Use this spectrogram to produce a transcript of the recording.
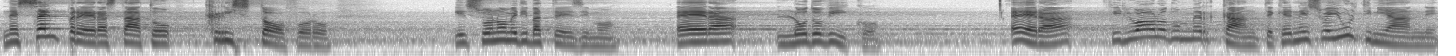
né sempre era stato Cristoforo. Il suo nome di battesimo era Lodovico. Era figliuolo di un mercante che nei suoi ultimi anni,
